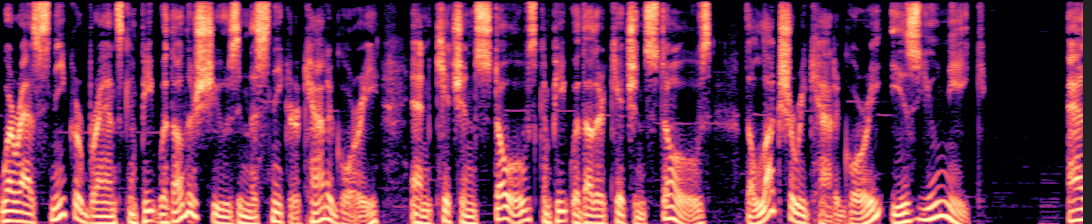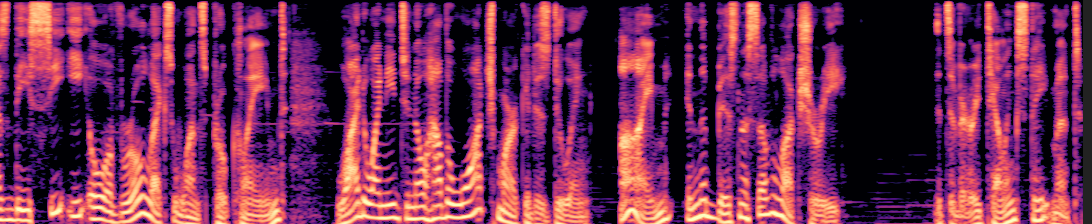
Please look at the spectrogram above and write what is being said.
Whereas sneaker brands compete with other shoes in the sneaker category, and kitchen stoves compete with other kitchen stoves, the luxury category is unique. As the CEO of Rolex once proclaimed, Why do I need to know how the watch market is doing? I'm in the business of luxury. It's a very telling statement.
